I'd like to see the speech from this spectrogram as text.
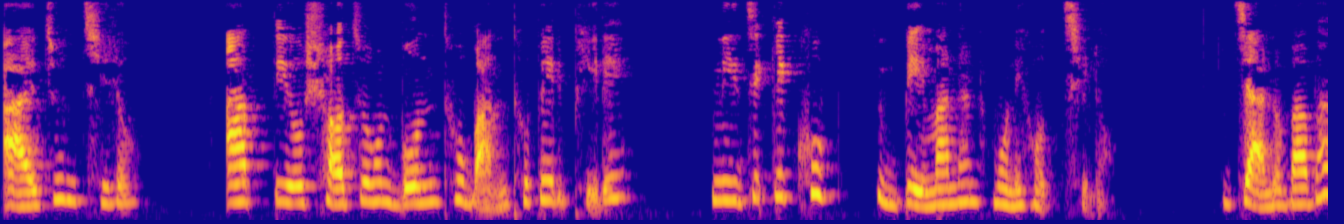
আয়োজন ছিল। আত্মীয় স্বজন, বন্ধু বান্ধবের ভিড়ে নিজেকে খুব বেমানান মনে হচ্ছিল। জানো বাবা,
